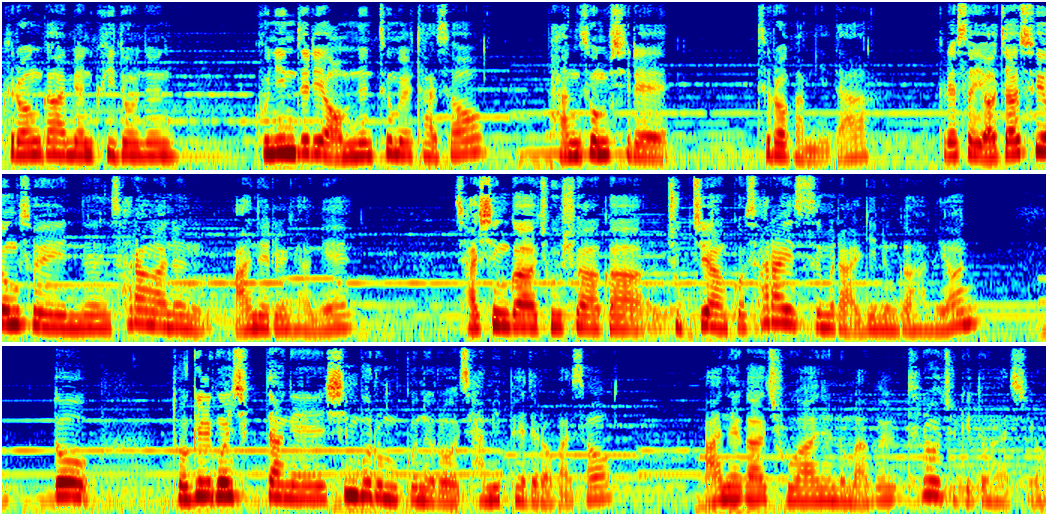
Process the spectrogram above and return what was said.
그런가 하면 귀도는 군인들이 없는 틈을 타서 방송실에 들어갑니다. 그래서 여자 수용소에 있는 사랑하는 아내를 향해 자신과 조슈아가 죽지 않고 살아있음을 알리는가 하면 또 독일군 식당의 심부름꾼으로 잠입해 들어가서 아내가 좋아하는 음악을 틀어주기도 하죠.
